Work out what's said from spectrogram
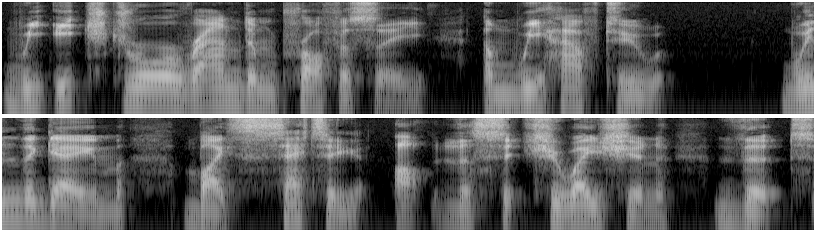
we each draw a random prophecy and we have to win the game by setting up the situation that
